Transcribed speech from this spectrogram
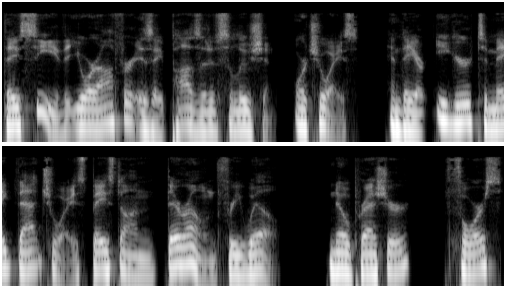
They see that your offer is a positive solution or choice, and they are eager to make that choice based on their own free will. No pressure, force,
